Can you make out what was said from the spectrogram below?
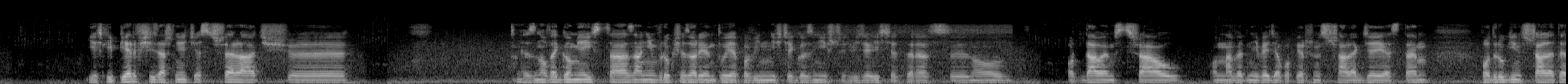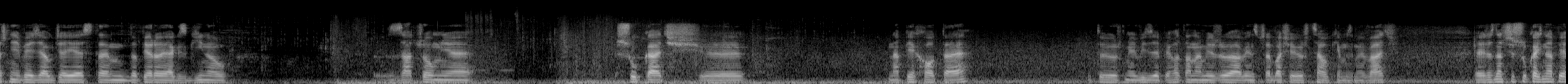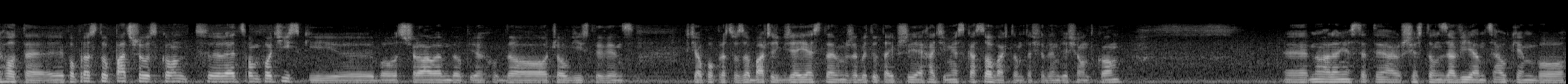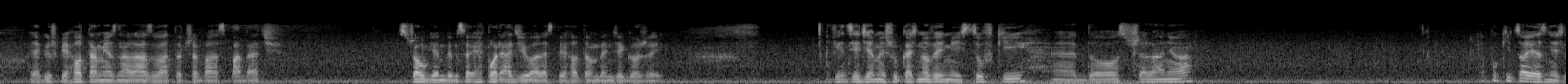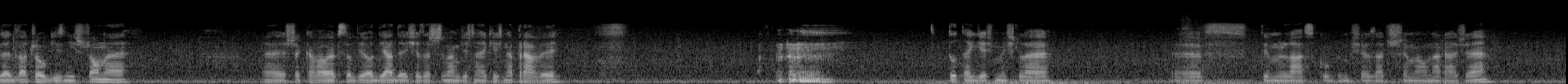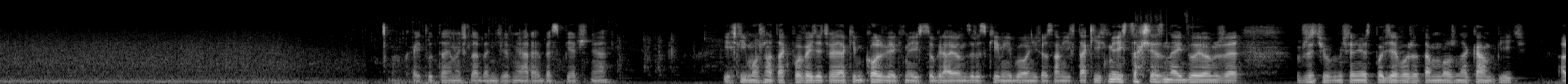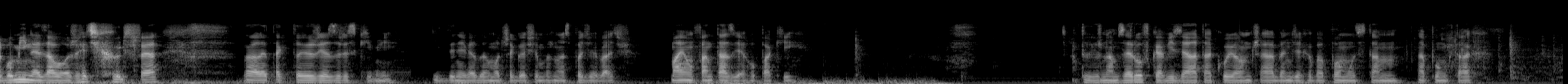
jeśli pierwsi zaczniecie strzelać y, z nowego miejsca, zanim wróg się zorientuje, powinniście go zniszczyć. Widzieliście teraz, y, no, oddałem strzał, On nawet nie wiedział po pierwszym strzale, gdzie jestem. Po drugim strzale też nie wiedział, gdzie jestem. Dopiero jak zginął, zaczął mnie szukać yy, na piechotę. Tu już mnie widzę, piechota namierzyła, więc trzeba się już całkiem zmywać. Yy, To znaczy szukać na piechotę. Yy, Po prostu patrzył skąd lecą pociski, yy, bo strzelałem do, do czołgisty, więc chciał po prostu zobaczyć gdzie jestem, żeby tutaj przyjechać i mnie skasować tą T-70. E, No ale niestety ja już się stąd zawijam całkiem, bo jak już piechota mnie znalazła, to trzeba spadać. Z czołgiem bym sobie poradził, ale z piechotą będzie gorzej. Więc jedziemy szukać nowej miejscówki e, do strzelania. No póki co jest nieźle, dwa czołgi zniszczone. E, Jeszcze kawałek sobie odjadę i się zatrzymam gdzieś na jakieś naprawy. Tutaj gdzieś myślę e, w tym lasku bym się zatrzymał na razie. Ok, tutaj myślę będzie w miarę bezpiecznie. Jeśli można tak powiedzieć o jakimkolwiek miejscu grając z ryskimi, bo oni czasami w takich miejscach się znajdują, że w życiu bym się nie spodziewał, że tam można kampić. Albo minę założyć, kurczę. No ale tak to już jest z ryskimi. Nigdy nie wiadomo czego się można spodziewać. Mają fantazję chłopaki. Tu już nam zerówkę widzę atakują, trzeba będzie chyba pomóc tam na punktach.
